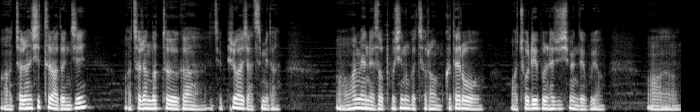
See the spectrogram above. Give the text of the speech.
어, 절연 시트라든지 어, 절연 너트가 이제 필요하지 않습니다. 어, 화면에서 보시는 것처럼 그대로 어, 조립을 해주시면 되고요. 어,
